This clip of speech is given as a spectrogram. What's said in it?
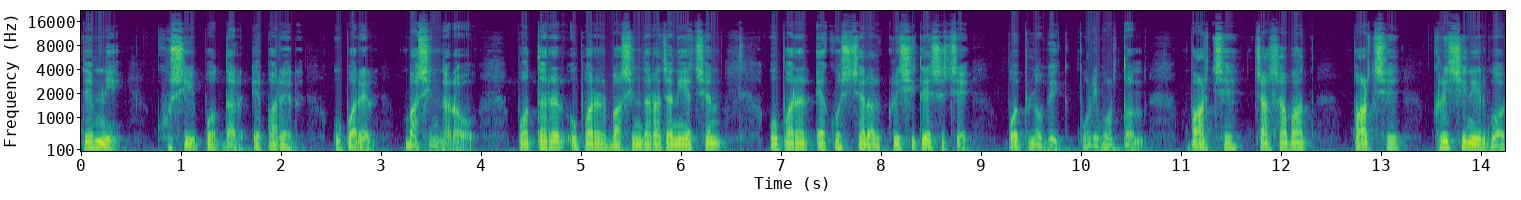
তেমনি খুশি পদ্মার এপারের ওপারের বাসিন্দারাও। পদ্মারের ওপারের বাসিন্দারা জানিয়েছেন, ওপারের একুশ জেলার কৃষিতে এসেছে বৈপ্লবিক পরিবর্তন। বাড়ছে চাষাবাদ, বাড়ছে কৃষি নির্ভর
